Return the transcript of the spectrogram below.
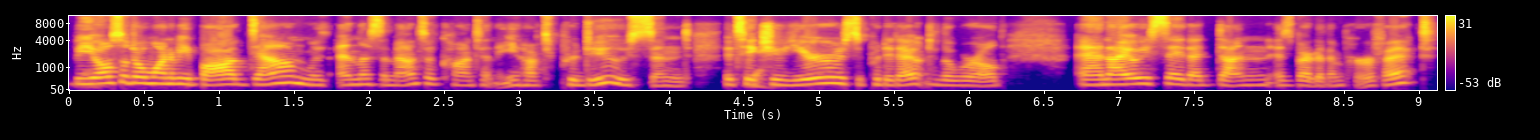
but you also don't want to be bogged down with endless amounts of content that you have to produce and it takes you years to put it out into the world. And I always say that done is better than perfect.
